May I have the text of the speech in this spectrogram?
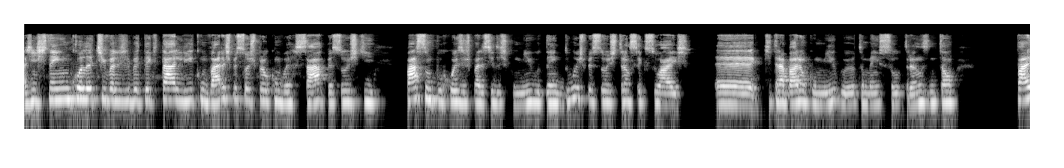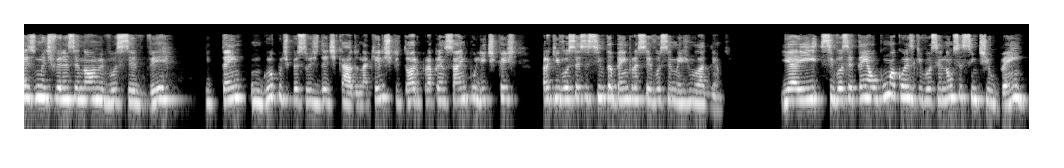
a gente tem um coletivo LGBT que está ali com várias pessoas para eu conversar, pessoas que passam por coisas parecidas comigo. Tem duas pessoas transexuais é, que trabalham comigo, eu também sou trans, então faz uma diferença enorme você ver que tem um grupo de pessoas dedicado naquele escritório para pensar em políticas para que você se sinta bem para ser você mesmo lá dentro. E aí, se você tem alguma coisa que você não se sentiu bem,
